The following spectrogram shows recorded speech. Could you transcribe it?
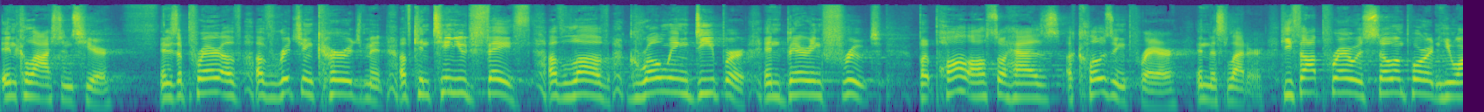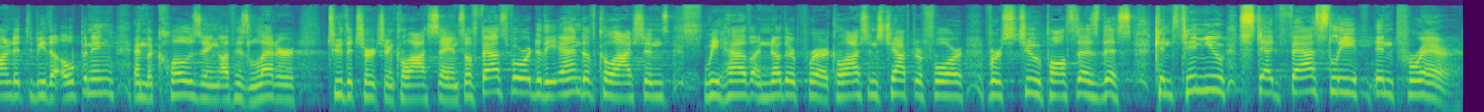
in Colossians here. It is a prayer of, of rich encouragement, of continued faith, of love, growing deeper and bearing fruit But Paul also has a closing prayer in this letter. He thought prayer was so important, he wanted it to be the opening and the closing of his letter to the church in Colossae. And so, fast forward to the end of Colossians, we have another prayer. Colossians chapter 4, verse 2, Paul says this Continue steadfastly in prayer,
